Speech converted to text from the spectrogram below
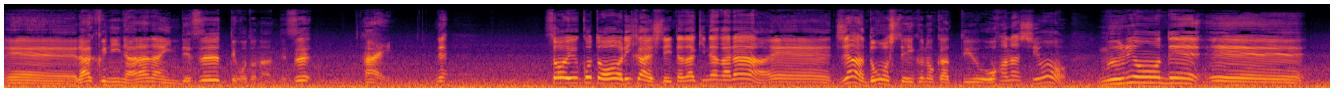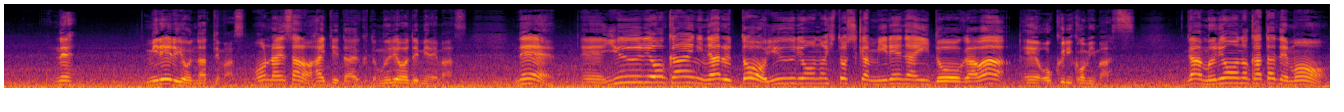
えー、楽にならないんですってことなんです。はい。ね。そういうことを理解していただきながら、えー、じゃあどうしていくのかっていうお話を無料で、えー、ね、見れるようになってます。オンラインサロン入っていただくと無料で見れます。で、えー、有料会員になると、有料の人しか見れない動画は、えー、送り込みます。が、無料の方でも、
